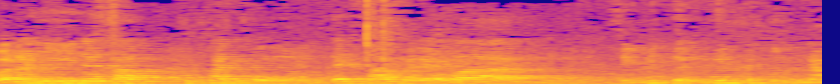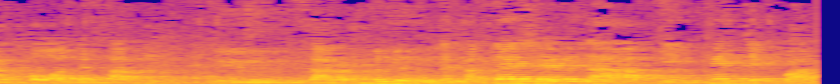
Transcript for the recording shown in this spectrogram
ก่อนหน้านี้นะครับทุกท่านคงได้ทราบไปแล้วว่า สิ่งที่เกิดขึ้นกับคุณนาธรนะครับ คือสารรัฐธรรมนูญนะครับได้ใช้เวลาเพียงแค่ 7 วัน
